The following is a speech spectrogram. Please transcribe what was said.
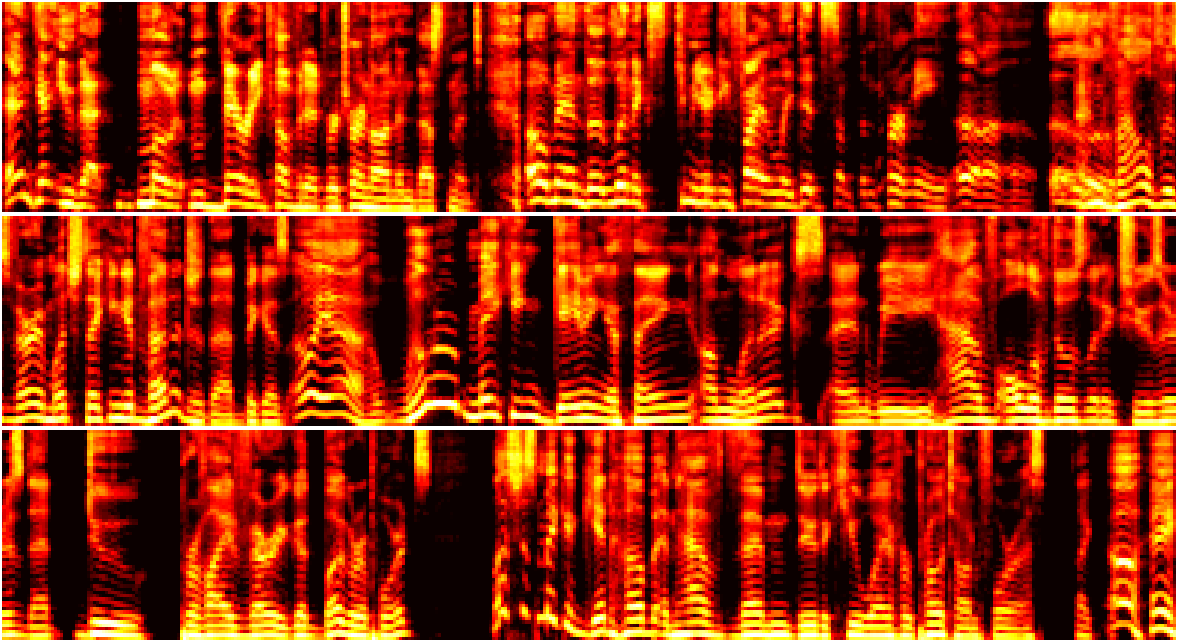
and get you that mo- very coveted return on investment oh man the linux community finally did something for me uh, uh. And Valve is very much taking advantage of that because, oh yeah, we're making gaming a thing on Linux, and we have all of those Linux users that do provide very good bug reports. Let's just make a GitHub and have them do the QA for Proton for us. It's like, oh hey,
